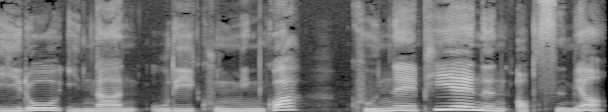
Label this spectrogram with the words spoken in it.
이로 인한 우리 국민과 군의 피해는 없으며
